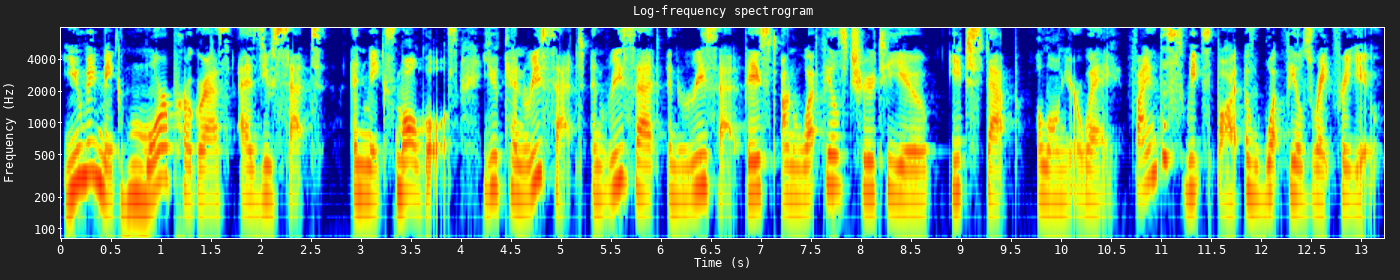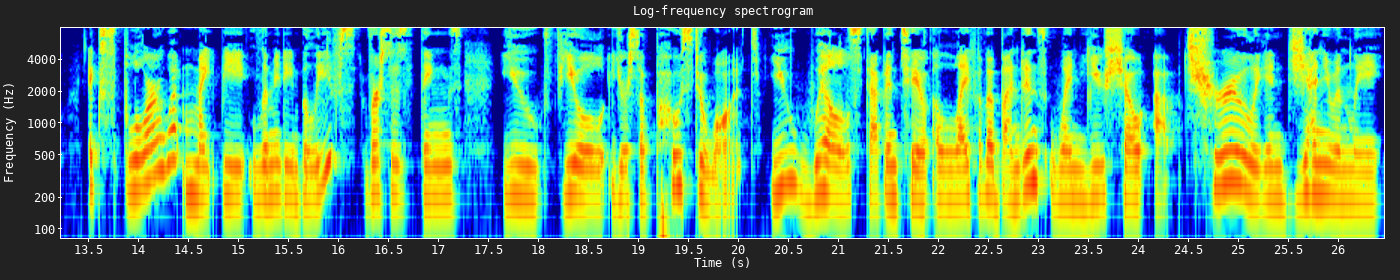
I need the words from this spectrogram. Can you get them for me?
You may make more progress as you set and make small goals. You can reset and reset and reset based on what feels true to you each step along your way. Find the sweet spot of what feels right for you. Explore what might be limiting beliefs versus things you feel you're supposed to want. You will step into a life of abundance when you show up truly and genuinely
